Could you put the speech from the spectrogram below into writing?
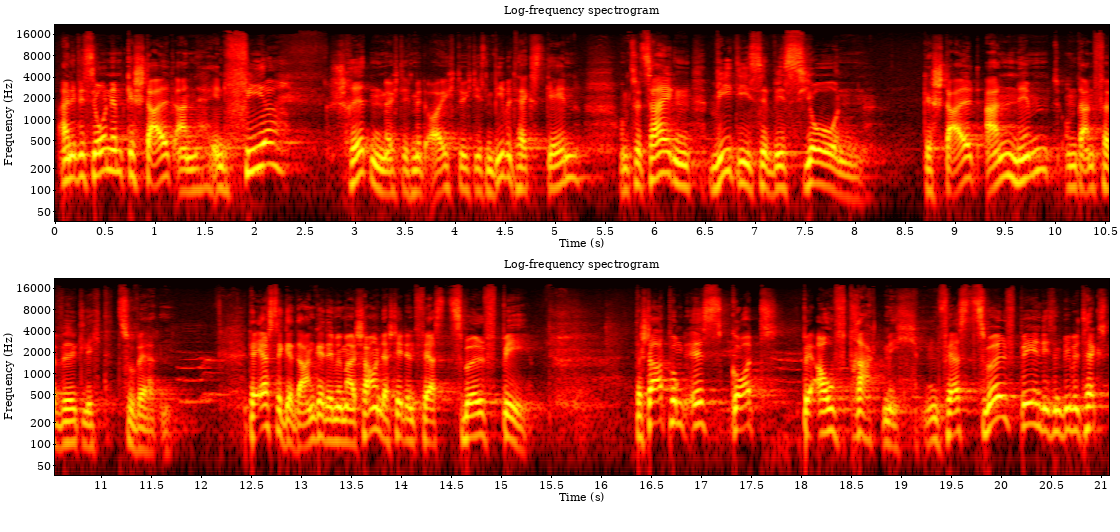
Eine Vision nimmt Gestalt an. In vier Schritten möchte ich mit euch durch diesen Bibeltext gehen, um zu zeigen, wie diese Vision Gestalt annimmt, um dann verwirklicht zu werden. Der erste Gedanke, den wir mal schauen, der steht in Vers 12b. Der Startpunkt ist, Gott beauftragt mich. In Vers 12b in diesem Bibeltext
